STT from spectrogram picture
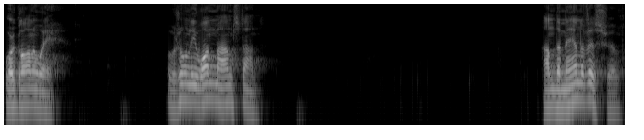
were gone away. There was only one man stand. And the men of Israel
